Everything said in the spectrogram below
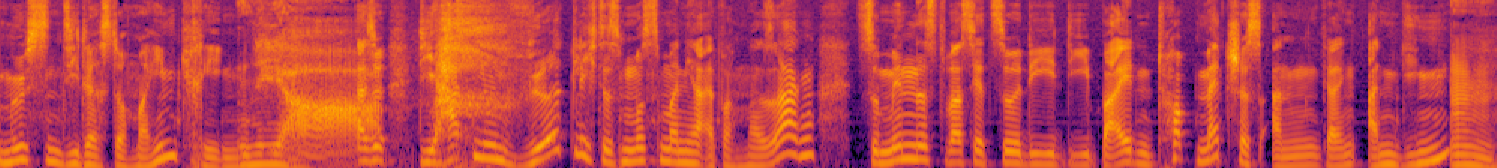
müssen die das doch mal hinkriegen. Ja. Also die hatten nun wirklich, das muss man ja einfach mal sagen, zumindest was jetzt so die, die beiden Top-Matches anging, Mhm.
